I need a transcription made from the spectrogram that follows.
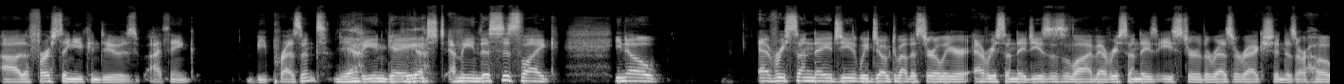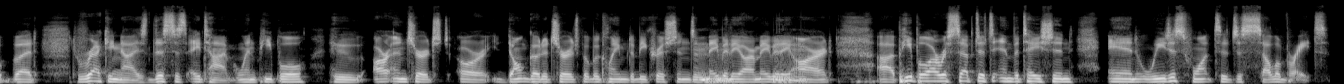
Uh, the first thing you can do is, I think, be present, Yeah. be engaged. I mean, this is like, you know, every Sunday, Jesus, we joked about this earlier. Every Sunday, Jesus is alive. Every Sunday's Easter. The resurrection is our hope. But to recognize this is a time when people who are unchurched or don't go to church but would claim to be Christians, and maybe they are, maybe they aren't, uh, people are receptive to invitation, and we just want to just celebrate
